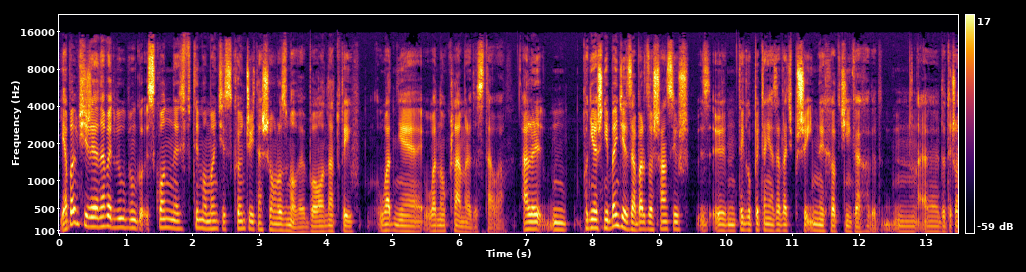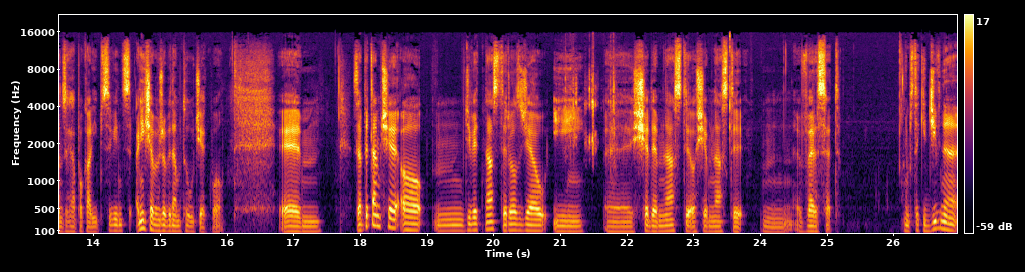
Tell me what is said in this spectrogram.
Ja powiem Ci, że nawet byłbym skłonny w tym momencie skończyć naszą rozmowę, bo ona tutaj ładnie, ładną klamrę dostała. Ale m, ponieważ nie będzie za bardzo szansy już tego pytania zadać przy innych odcinkach m, dotyczących apokalipsy, więc nie chciałbym, żeby nam to uciekło. Zapytam Cię o 19 mm, rozdział i 17, 18 mm, Jest takie dziwne,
